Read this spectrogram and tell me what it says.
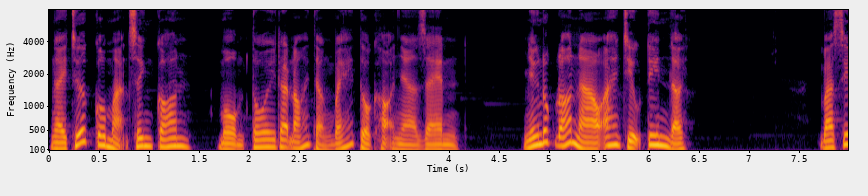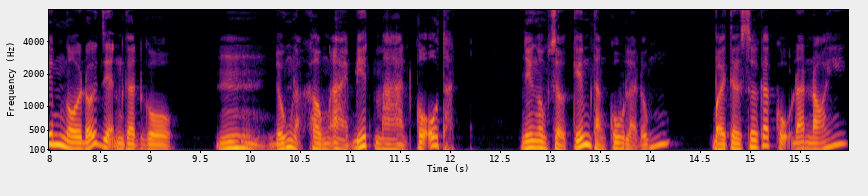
Ngày trước cô Mạn sinh con, mồm tôi đã nói thằng bé thuộc họ nhà rèn. Nhưng lúc đó nào ai chịu tin lời? Bà Siêm ngồi đối diện gật gù. Ừ, đúng là không ai biết mà cỗ thật. Nhưng ông sửa kiếm thằng cu là đúng. Bởi từ xưa các cụ đã nói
